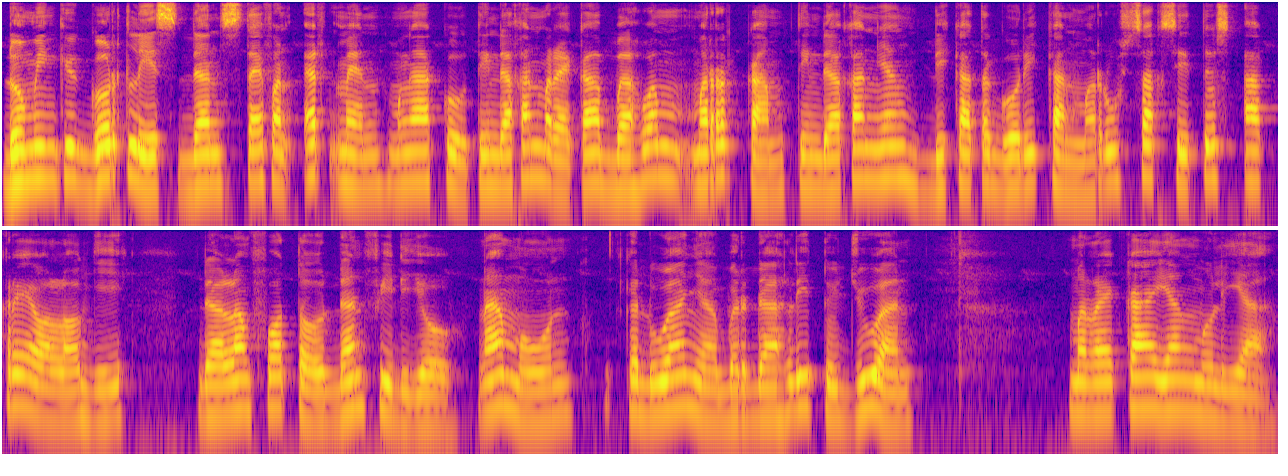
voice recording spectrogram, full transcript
Domingue Gortlis dan Stefan Erdmann mengaku tindakan mereka bahwa merekam tindakan yang dikategorikan merusak situs arkeologi dalam foto dan video. Namun, keduanya berdahli tujuan mereka yang mulia.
